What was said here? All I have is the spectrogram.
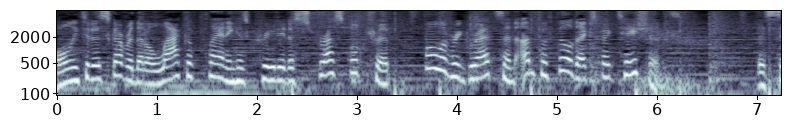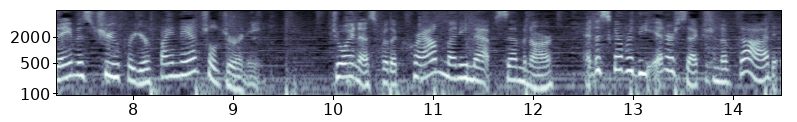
only to discover that a lack of planning has created a stressful trip full of regrets and unfulfilled expectations. The same is true for your financial journey. Join us for the Crown Money Map seminar and discover the intersection of God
